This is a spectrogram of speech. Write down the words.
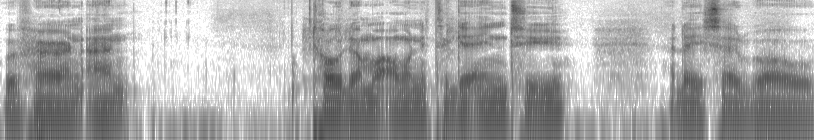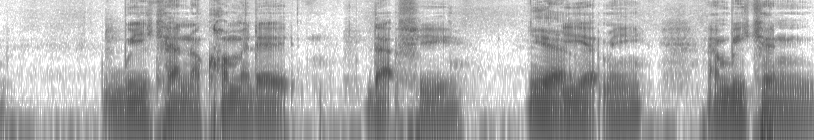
with her and Ant. Told them what I wanted to get into, and they said, well, we can accommodate that for you. Yeah. You get me? And we can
